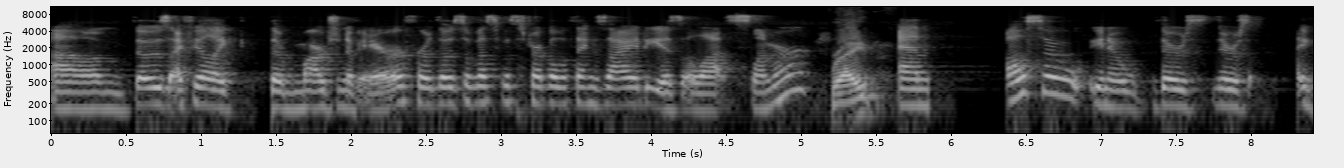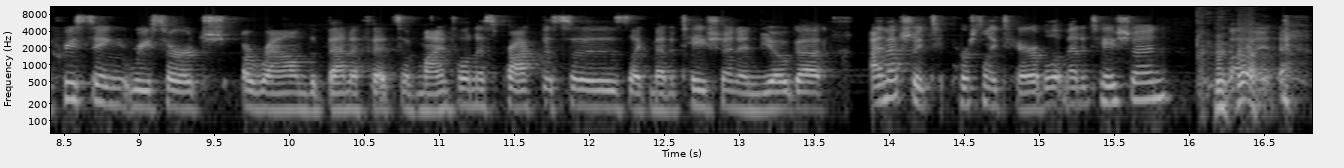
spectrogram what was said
Um, those I feel like the margin of error for those of us with struggle with anxiety is a lot slimmer. Right. And also, you know, there's there's increasing research around the benefits of mindfulness practices like meditation and yoga. I'm actually t- personally terrible at meditation, but,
